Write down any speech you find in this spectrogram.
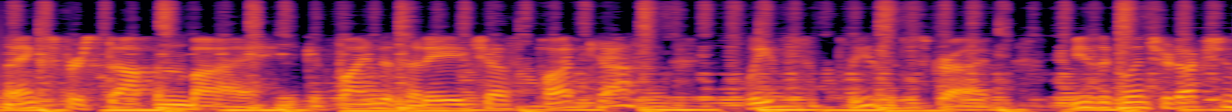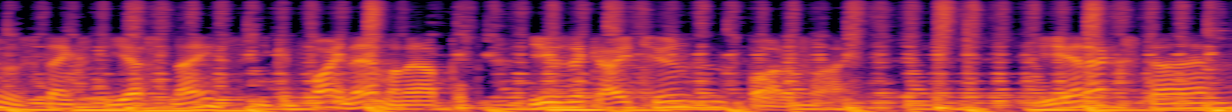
Thanks for stopping by. You can find us at AHS Podcast. Please, please subscribe. Musical introduction is thanks to Yes Nice. You can find them on Apple Music, iTunes, and Spotify. See you next time.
